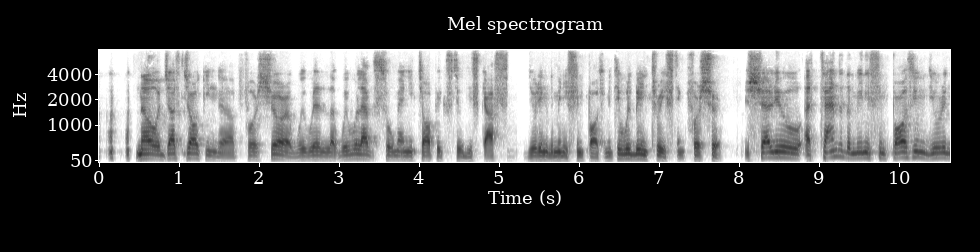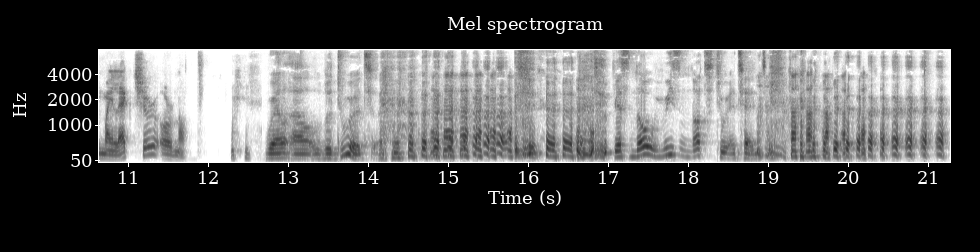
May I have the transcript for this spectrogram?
no, just joking. Uh, for sure, we will we will have so many topics to discuss during the mini symposium. It will be interesting for sure. Shall you attend the mini symposium during my lecture or not? Well, I will do it. There's no reason not to attend.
